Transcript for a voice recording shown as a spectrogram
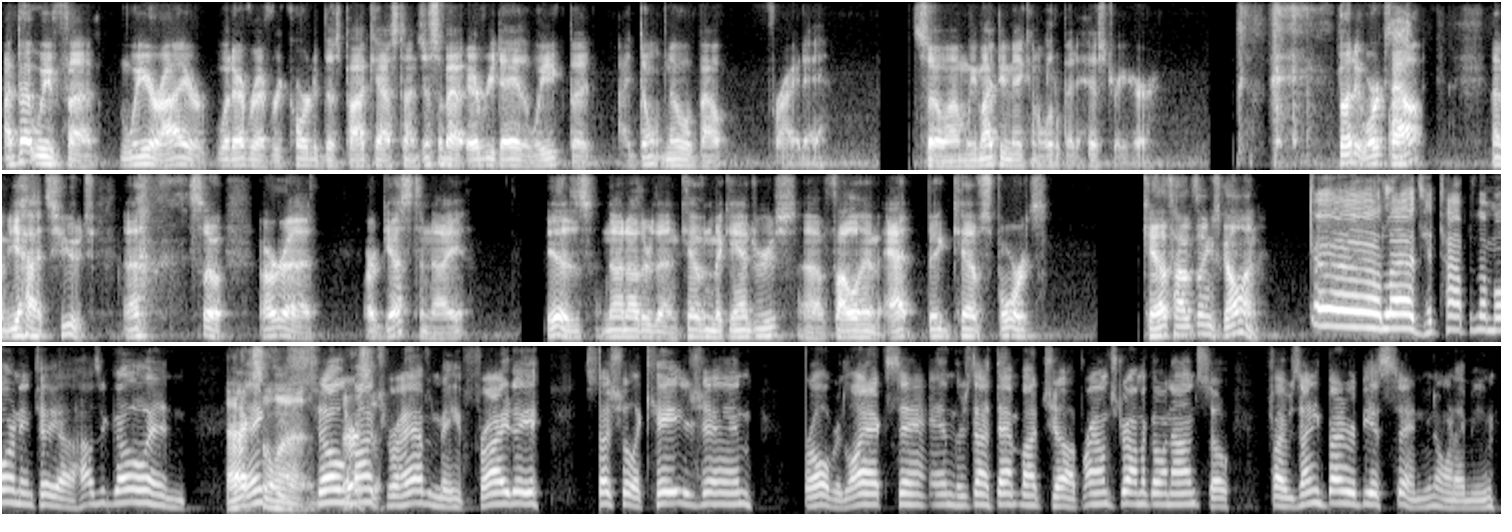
I bet we've uh, we or I or whatever have recorded this podcast on just about every day of the week, but I don't know about Friday. So um, we might be making a little bit of history here. but it works wow. out. Um, yeah, it's huge. Uh, so our uh, our guest tonight is none other than Kevin McAndrews. Uh, follow him at Big Kev Sports. Kev, how things going? Good, lads. At top of the morning to you. How's it going? Excellent. Thank you so There's much for having me. Friday, special occasion. We're all relaxing. There's not that much uh, Browns drama going on. So if I was any better, it'd be a sin. You know what I mean?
